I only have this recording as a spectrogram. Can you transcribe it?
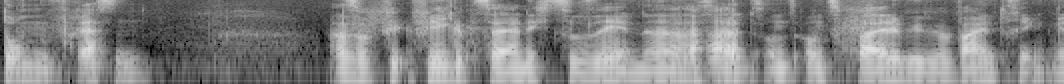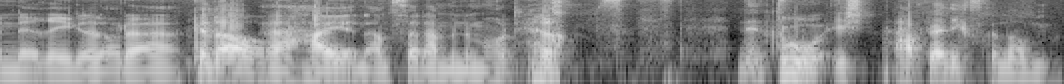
dummen Fressen. Also viel, viel gibt es da ja nicht zu sehen. Ne? Das ist halt uns, uns beide, wie wir Wein trinken in der Regel oder genau. äh, High in Amsterdam in einem Hotel rumsitzen. Ne, du, ich habe ja nichts genommen.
